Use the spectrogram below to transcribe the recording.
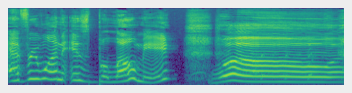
everyone is below me. Whoa.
